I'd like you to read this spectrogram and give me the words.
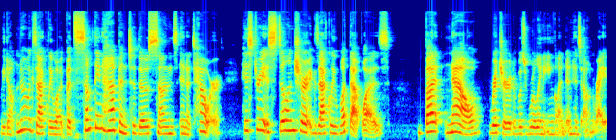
we don't know exactly what, but something happened to those sons in a tower. History is still unsure exactly what that was, but now Richard was ruling England in his own right.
